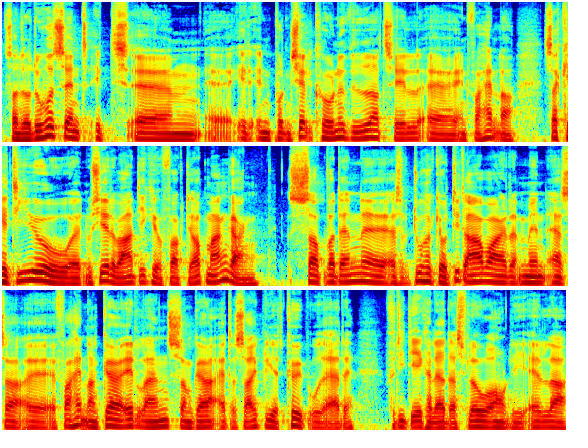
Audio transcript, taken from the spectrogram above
Så når du har sendt et, øh, et, en potentiel kunde videre til øh, en forhandler, så kan de jo, øh, nu siger jeg det bare, de kan jo fuck det op mange gange. Så hvordan, øh, altså du har gjort dit arbejde, men altså øh, forhandleren gør et eller andet, som gør, at der så ikke bliver et køb ud af det, fordi de ikke har lavet deres flow ordentligt, eller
